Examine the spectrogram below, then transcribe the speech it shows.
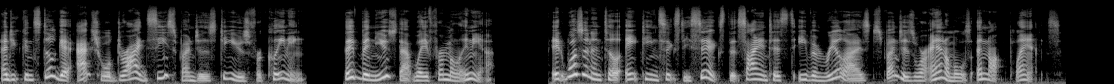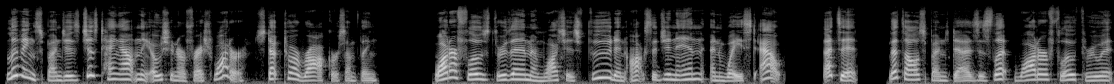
and you can still get actual dried sea sponges to use for cleaning. They've been used that way for millennia. It wasn't until 1866 that scientists even realized sponges were animals and not plants. Living sponges just hang out in the ocean or fresh water, stuck to a rock or something, Water flows through them and washes food and oxygen in and waste out. That's it. That's all a sponge does is let water flow through it.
